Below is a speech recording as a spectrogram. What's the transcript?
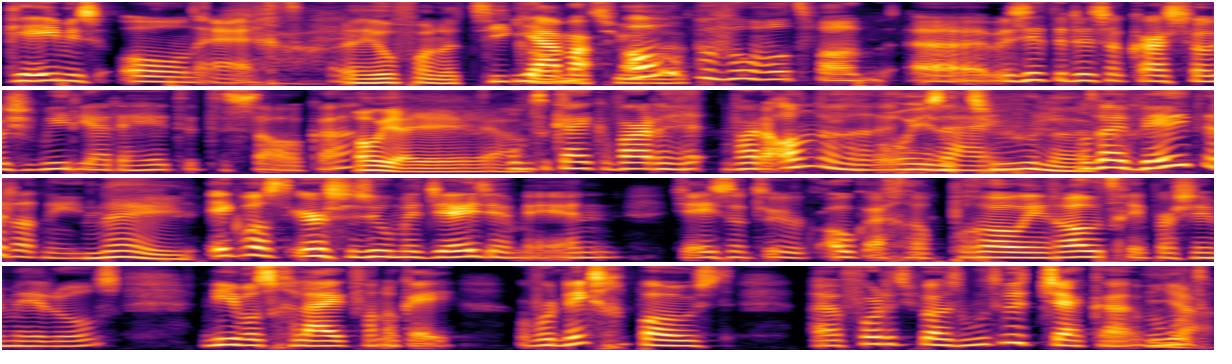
game is on, echt. Ja, heel fanatiek Ja, maar natuurlijk. ook bijvoorbeeld van, eh, we zitten dus elkaar social media de hete te stalken. Oh ja, ja, ja. ja. Om te kijken waar de, waar de anderen Oh ja, zijn. natuurlijk. Want wij weten dat niet. Nee. Ik was het eerste seizoen met JJ mee. En Jay is natuurlijk ook echt een pro in roadtrippers inmiddels. En die was gelijk van, oké, er wordt niks gepost. Eh, voordat je post moeten we checken. We Ja. moeten,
